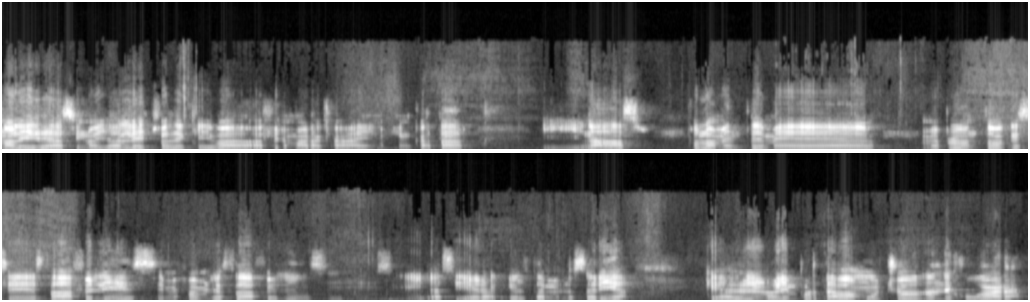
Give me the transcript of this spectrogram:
no la idea, sino ya el hecho de que iba a firmar acá en, en Qatar. Y nada, solamente me, me, preguntó que si estaba feliz, si mi familia estaba feliz, y si así era, que él también lo estaría, que a él no le importaba mucho dónde jugara,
